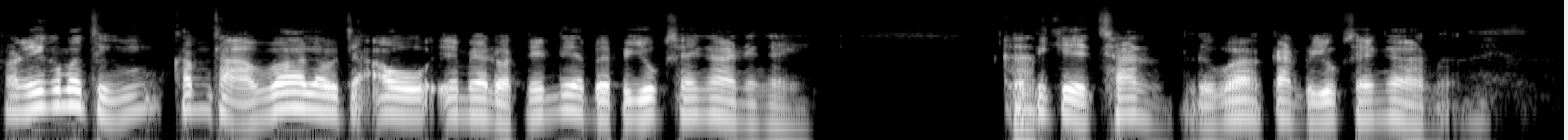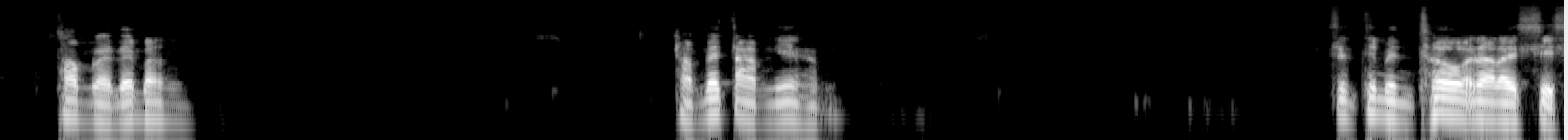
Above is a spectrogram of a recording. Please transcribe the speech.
คราวนี้ก็มาถึงคำถามว่าเราจะเอา ML.NET เนี่ยไปประยุกต์ใช้งานยังไงคแอรัปบพลิเคชัน หรือว่าการประยุกต์ใช้งานอะทำอะไรได้บ้างทำได้ตามนี้ครับ sentimental analysis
